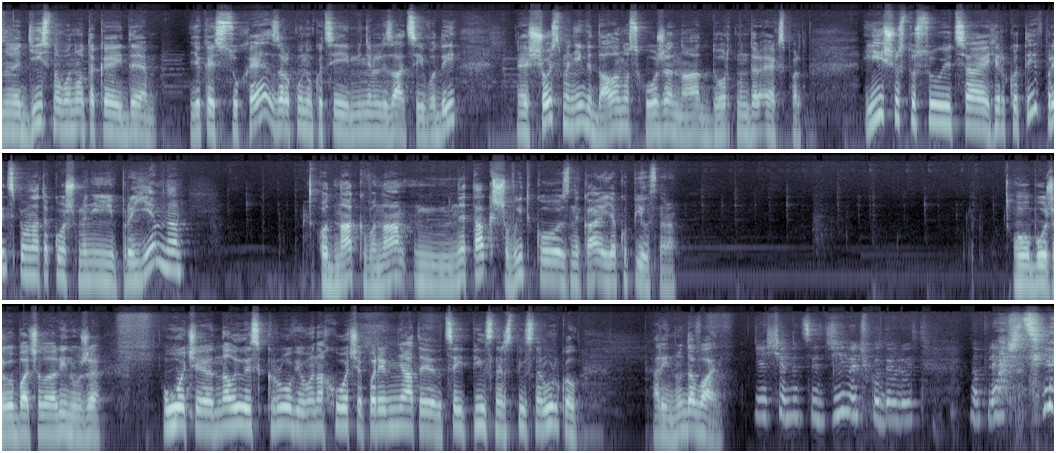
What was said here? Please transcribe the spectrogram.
Е, Дійсно, воно таке йде якесь сухе за рахунок цієї мінералізації води. Е, Щось мені віддалено схоже на Dortmunder Expert. І що стосується гіркоти, в принципі, вона також мені приємна. Однак вона не так швидко зникає, як у Пілснера. О Боже, ви бачили Аліну вже очі налились кров'ю, вона хоче порівняти цей пілснер з пілснер Уркол. Алін, ну давай. Я ще на цю жіночку дивлюсь на пляшці.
